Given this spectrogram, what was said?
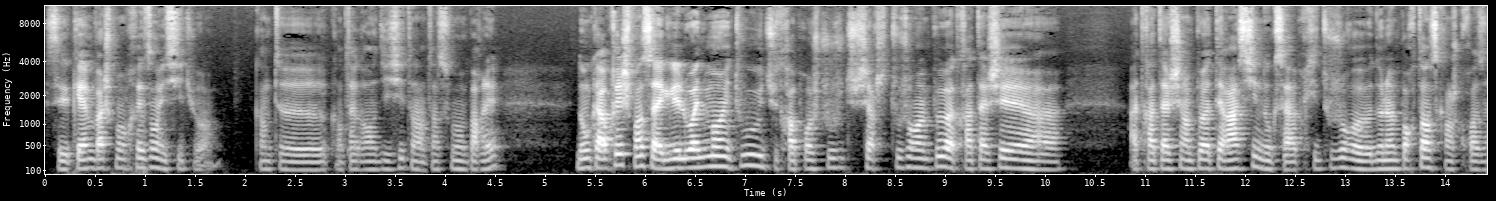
c'est quand même vachement présent ici, tu vois. Quand, quand t'as grandi ici, t'en entends souvent parler. Donc, après, je pense, avec l'éloignement et tout, tu te rapproches toujours, tu cherches toujours un peu à te rattacher. Te rattacher un peu à tes racines, donc ça a pris toujours de l'importance quand je croise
